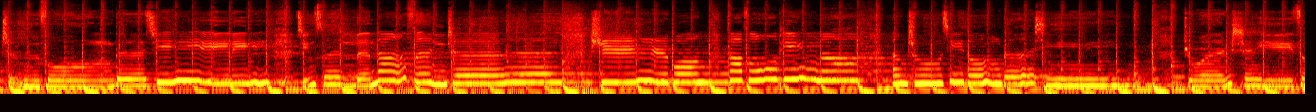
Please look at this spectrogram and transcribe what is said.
尘封的记忆里，仅存的那份真。时光它抚平那当初悸动的心。转身一走，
